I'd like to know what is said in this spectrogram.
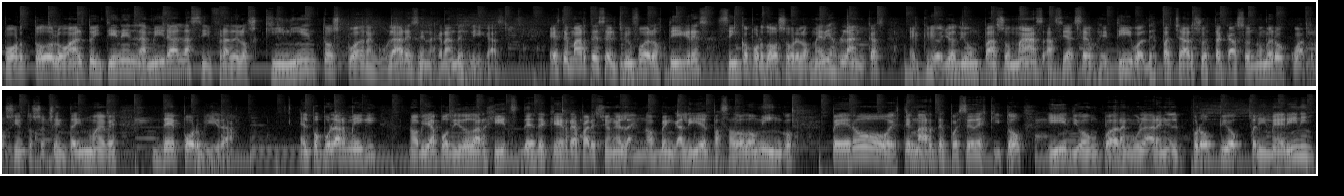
por todo lo alto y tiene en la mira la cifra de los 500 cuadrangulares en las grandes ligas. Este martes el triunfo de los Tigres 5 por 2 sobre los Medias Blancas, el criollo dio un paso más hacia ese objetivo al despachar su estacazo número 489 de por vida. El popular Miggy no había podido dar hits desde que reapareció en el line-up bengalí el pasado domingo, pero este martes pues se desquitó y dio un cuadrangular en el propio primer inning.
